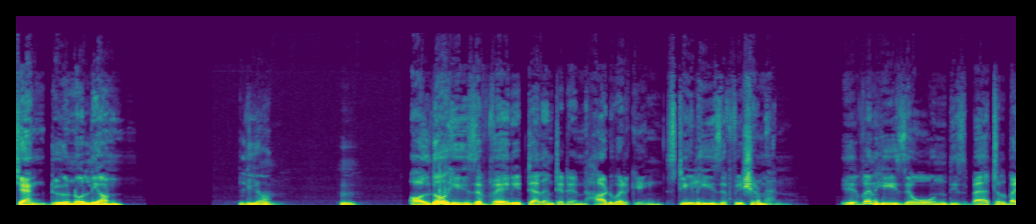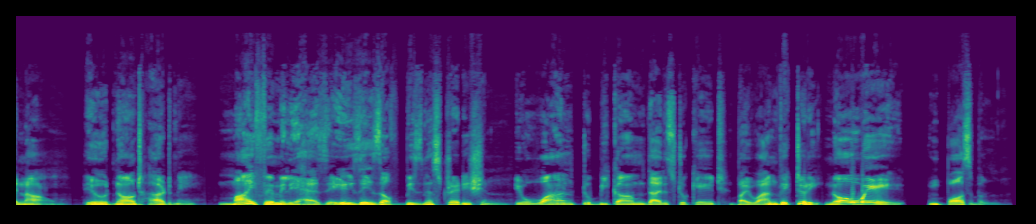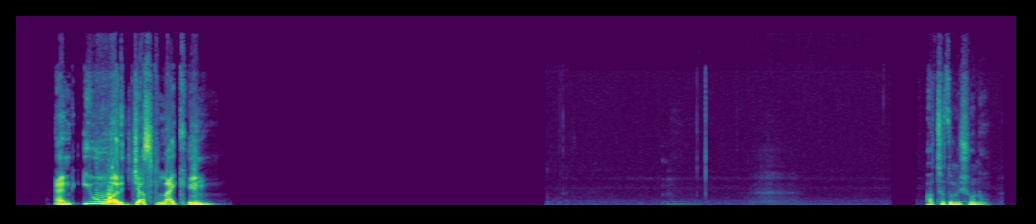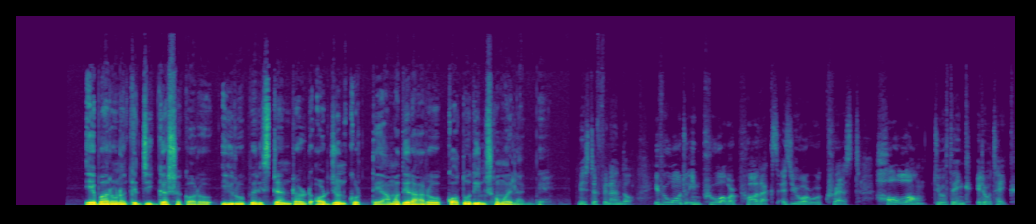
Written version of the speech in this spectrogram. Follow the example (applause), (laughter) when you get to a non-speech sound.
Chang, do you know Leon? Leon? Hmm. Although he is a very talented and hardworking, still he is a fisherman. Even he is won this battle by now, he would not hurt me. My family has ages of business tradition. You want to become the aristocrat by one victory? No way! Impossible. And you are just like him. আচ্ছা তুমি শোনো এবার ওনাকে জিজ্ঞাসা করো ইউরোপের standard অর্জন করতে আমাদের আরও কতদিন সময় লাগবে Mr. Fernando, if we want to improve our products as your request, how long do you think it will take?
